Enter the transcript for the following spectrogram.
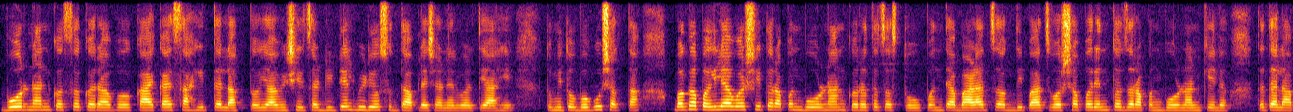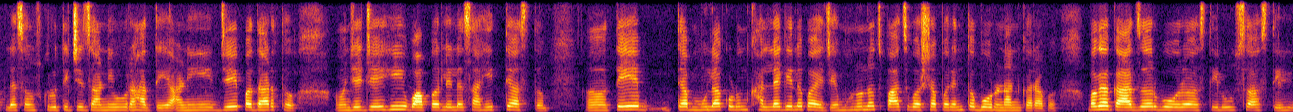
बोरनान कसं करावं काय काय साहित्य लागतं याविषयीचा डिटेल व्हिडिओसुद्धा आपल्या चॅनलवरती आहे. तुम्ही तो बघू शकता. बघा पहिल्या वर्षी तर आपण बोरनान करतच असतो पण त्या बाळाचं अगदी पाच वर्षापर्यंत जर आपण बोरनान केलं तर त्याला आपल्या संस्कृतीची जाणीव राहते. आणि जे पदार्थ म्हणजे जेही वापरलेलं साहित्य असतं ते त्या मुलाकडून खाल्ल्या गेलं पाहिजे. म्हणूनच पाच वर्षापर्यंत बोरणान करावं. बघा गाजर बोरं असतील ऊस असतील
